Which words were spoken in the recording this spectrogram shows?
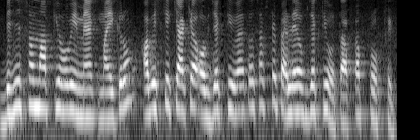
बिज़नेस फॉर्म आपकी हो गई माइक्रो अब इसके क्या क्या ऑब्जेक्टिव है? तो सबसे पहले ऑब्जेक्टिव होता है आपका प्रॉफिट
